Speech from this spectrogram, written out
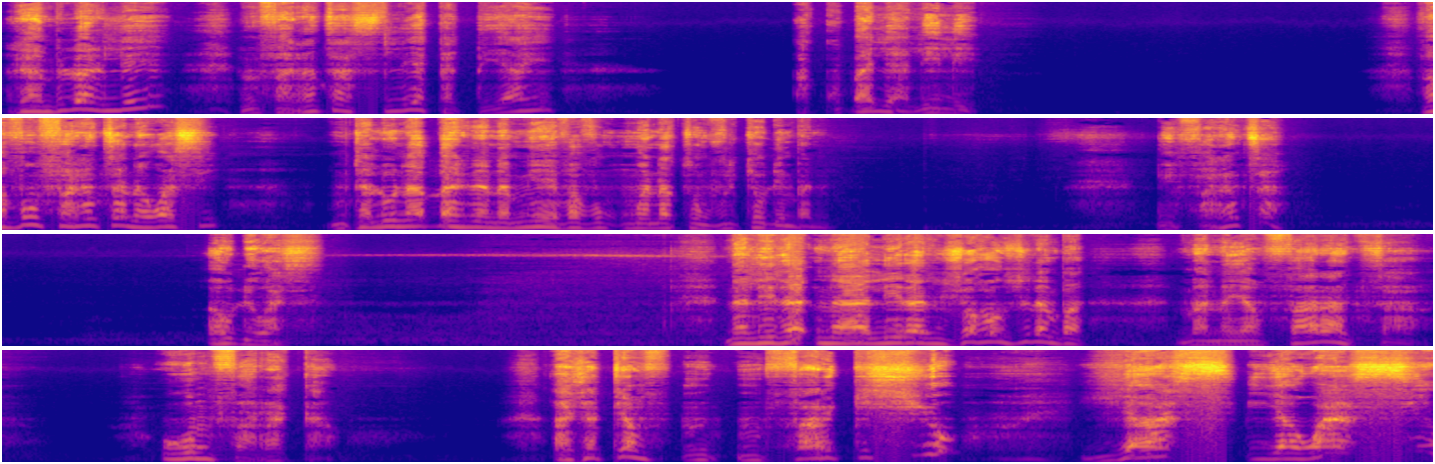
rambilwa rile mfaransa asilia kati yahe akubali alile. Vavo mfaransa na wasi mtalona habari na namie vavo mwanatsomvulikia udembani. Ni mfaransa? Au de wasi na lera na lirarijwa hauzulamba mana ya mfaransa uwo mfaraka. Ashatia mf- m- mfarikishio ya, s- ya wasi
